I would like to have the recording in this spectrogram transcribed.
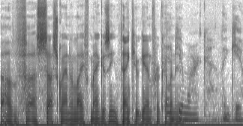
of uh, Susquehanna Life magazine. Thank you again for coming thank in. Thank you, Mark. Thank you.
